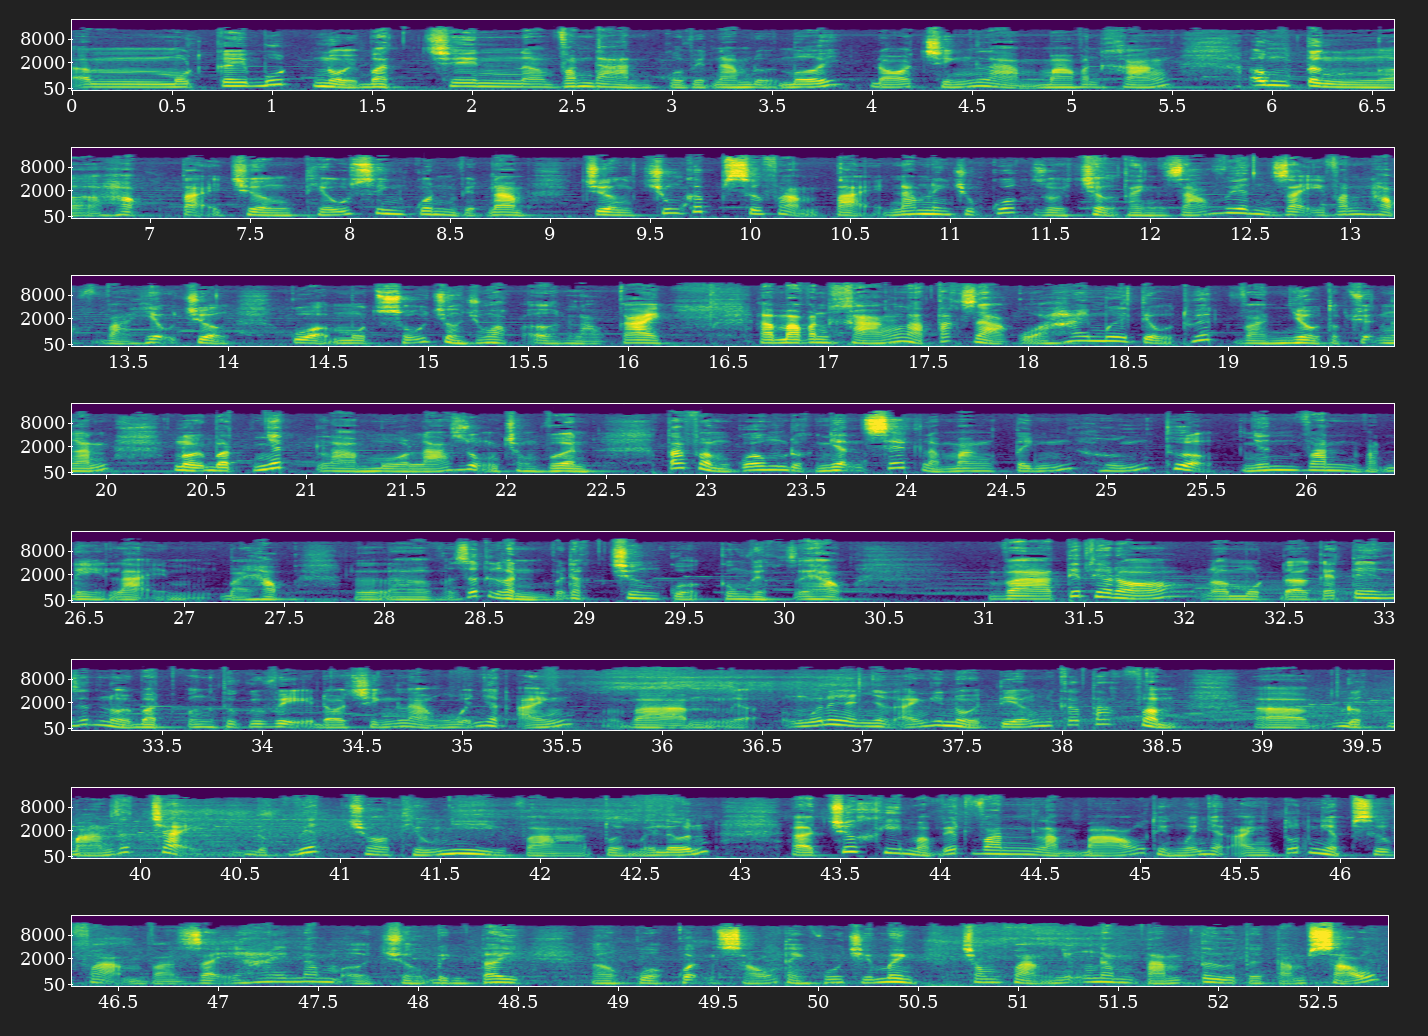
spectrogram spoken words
một cây bút nổi bật trên à, văn đàn của Việt Nam đổi mới đó chính là Ma Văn Kháng. Ông từng ờ, học tại trường Thiếu sinh quân Việt Nam, trường trung cấp sư phạm tại Nam Ninh Trung Quốc rồi trở thành giáo viên dạy văn học và hiệu trưởng của một số trường trung học ở Lào Cai. À, Ma Văn Kháng là tác giả của 20 tiểu thuyết và nhiều tập truyện ngắn, nổi bật nhất là Mùa lá rụng trong vườn. Tác phẩm của ông được nhận xét là mang tính hướng thượng, nhân văn và để lại bài học là rất gần với đặc trưng của công việc dạy học. Và tiếp theo đó là một ờ, cái tên rất nổi bật vâng thưa quý vị đó chính là Nguyễn Nhật Ánh và ừ, Nguyễn Nhật Ánh thì nổi tiếng với các tác phẩm uh, được bán rất chạy, được viết cho thiếu nhi và tuổi mới lớn. uh, trước khi mà viết văn làm báo thì Nguyễn Nhật Ánh tốt nghiệp sư phạm và dạy 2 năm ở trường Bình Tây uh, của quận 6 thành phố Hồ Chí Minh trong khoảng những năm 84 tới 86. uh,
